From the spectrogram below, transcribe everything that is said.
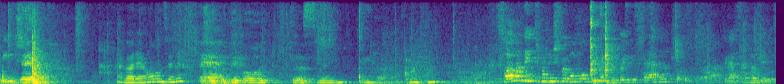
9h20. É. Agora é 11, né? A É. gente pegou, trouxe. bem rápido. Só lá dentro que a gente pegou um pouquinho, mas depois da estrada, graças a Deus.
